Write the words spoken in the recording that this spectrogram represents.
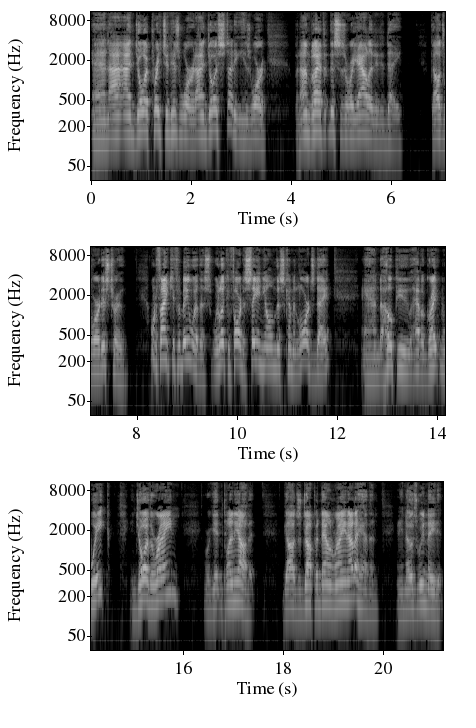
And I, I enjoy preaching His Word. I enjoy studying His Word. But I'm glad that this is a reality today. God's Word is true. I want to thank you for being with us. We're looking forward to seeing you on this coming Lord's Day. And I hope you have a great week. Enjoy the rain. We're getting plenty of it. God's dropping down rain out of heaven, and He knows we need it.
